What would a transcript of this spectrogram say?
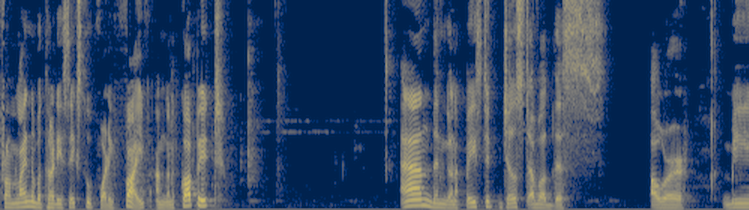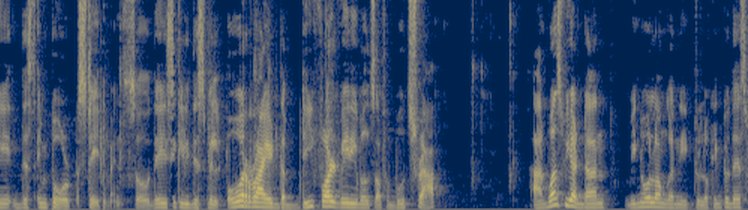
from line number 36 to 45 I'm gonna copy it and then gonna paste it just above this our may this import statement. So basically this will override the default variables of a bootstrap. And once we are done we no longer need to look into this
